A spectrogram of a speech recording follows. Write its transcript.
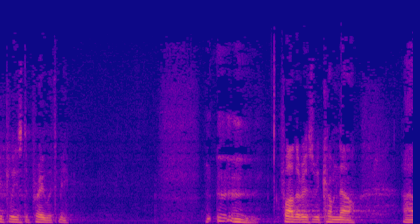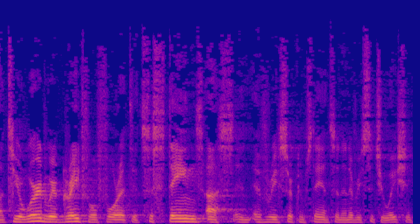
you please to pray with me. Father, as we come now uh, to your word, we're grateful for it. It sustains us in every circumstance and in every situation.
